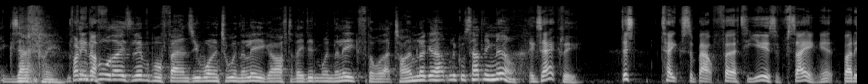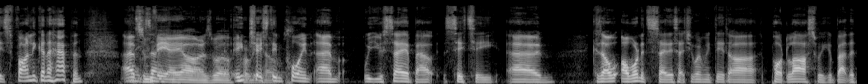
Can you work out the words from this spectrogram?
Exactly. Funny Think enough- of all those Liverpool fans who wanted to win the league after they didn't win the league for all that time. Look at look what's happening now. Exactly. This takes about thirty years of saying it, but it's finally going to happen. Um, some Exactly. VAR as well. interesting helps. point. Um, what you say about City, because I, I wanted to say this actually when we did our pod last week about the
